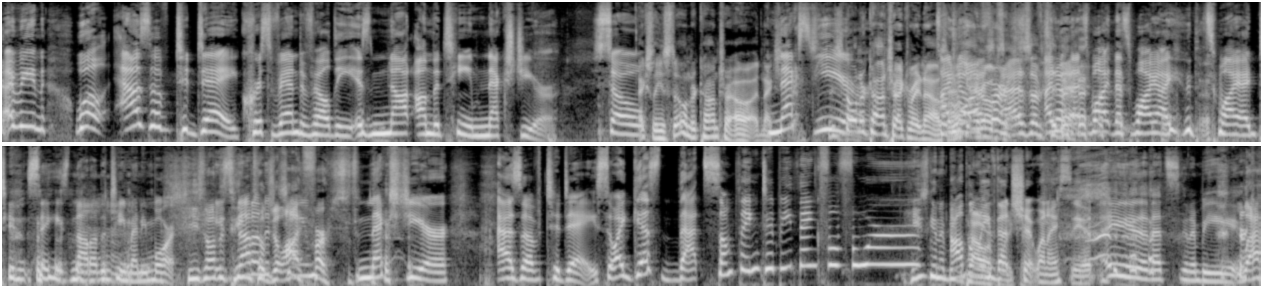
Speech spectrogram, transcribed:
I mean, well, as of today, Chris VandeVelde is not on the team next year. So Actually, he's still under contract. Oh, next, Next year. He's still under contract right now. so I know. don't at get first- upset. As of I know that's why that's why I that's why I didn't say he's not on the team anymore. He's on the team not till the July team 1st. next year, as of today. So I guess that's something to be thankful for. He's going to be. I'll believe that shit when I see it. yeah, that's gonna be. La-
